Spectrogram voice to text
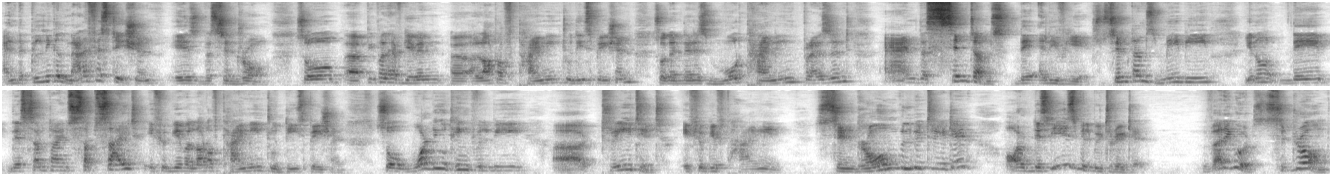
and the clinical manifestation is the syndrome. So, uh, people have given uh, a lot of thiamine to these patients so that there is more thiamine present, and the symptoms they alleviate. So symptoms may be you know they they sometimes subside if you give a lot of thiamine to these patients so what do you think will be uh, treated if you give thiamine? Syndrome will be treated or disease will be treated? Very good. Syndrome.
